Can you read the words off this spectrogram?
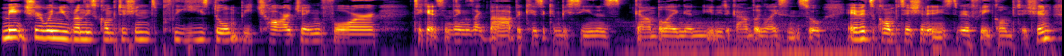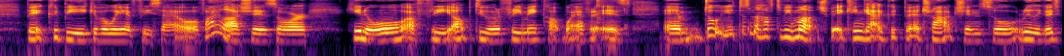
make sure when you run these competitions, please don't be charging for tickets and things like that because it can be seen as gambling and you need a gambling license. So if it's a competition, it needs to be a free competition. But it could be give away a free set of eyelashes or you know, a free updo or a free makeup, whatever it is. Um, don't it doesn't have to be much, but it can get a good bit of traction. So really good.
